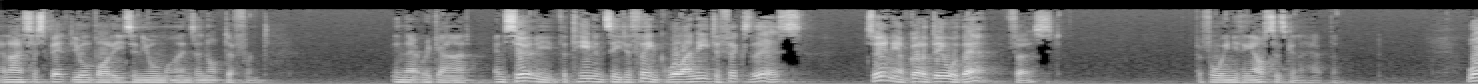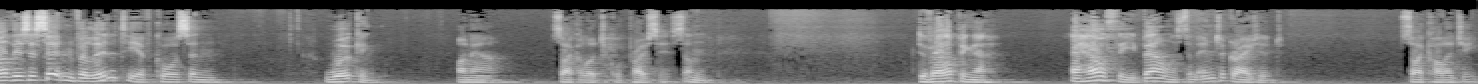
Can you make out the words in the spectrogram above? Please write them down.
And I suspect your bodies and your minds are not different in that regard. And certainly the tendency to think, well, I need to fix this. Certainly I've got to deal with that first before anything else is going to happen. Well, there's a certain validity, of course, in working on our psychological process, on developing a, a healthy, balanced, and integrated psychology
